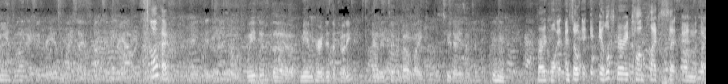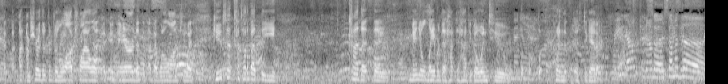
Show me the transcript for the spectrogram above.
me and Julian actually created the website. It was about two to three hours. Oh, okay. They did the. We did the, me and her did the coding, and it took about like two days, I'd say. Mm-hmm. Very cool. And, and so it, it, it looks very complex, and uh, Yeah. I, I'm sure that there's a lot of trial and, and error that, that, that went along to it. Can you just kind of talk about the kind of the, the manual labor that had to, had to go into Manual. pu- pu- putting this together? So some of the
